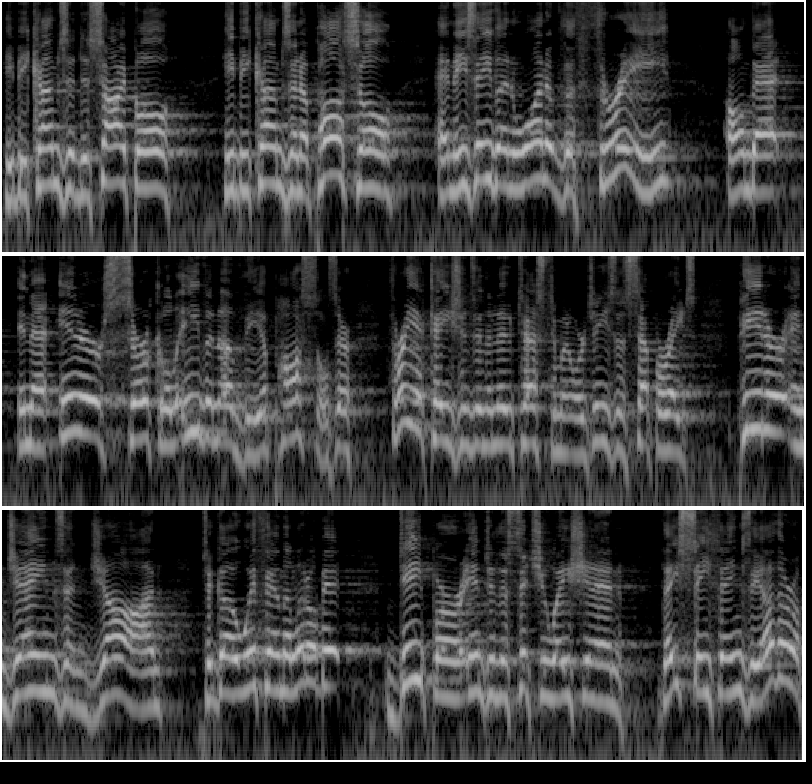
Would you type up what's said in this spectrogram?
he becomes a disciple, he becomes an apostle, and he's even one of the three on that, in that inner circle, even of the apostles. There are three occasions in the New Testament where Jesus separates Peter and James and John to go with him a little bit deeper into the situation, and they see things the other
